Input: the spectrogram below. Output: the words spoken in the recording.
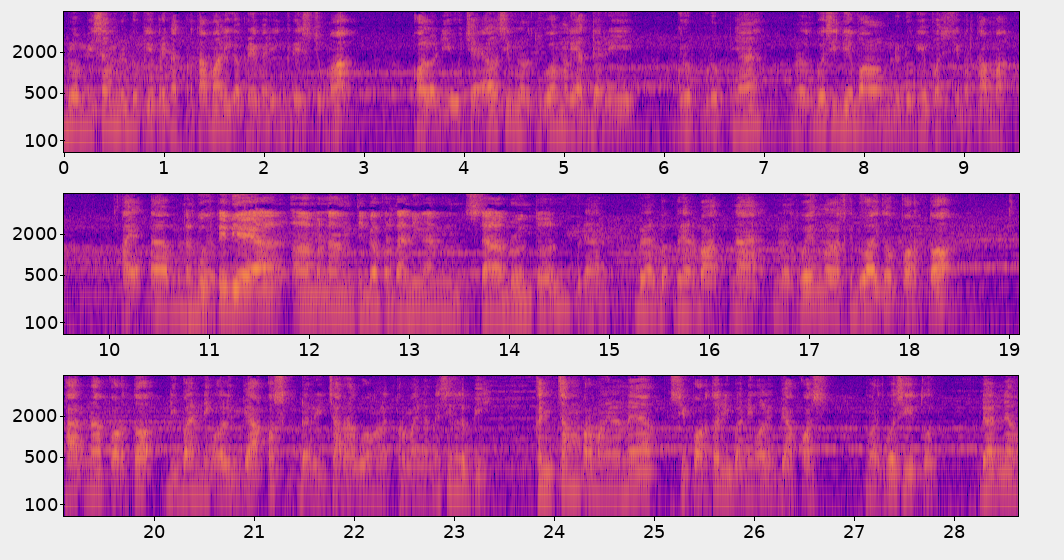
belum bisa menduduki peringkat pertama Liga Premier Inggris. Cuma kalau di UCL sih menurut gua ngelihat dari grup-grupnya menurut gue sih dia bakal menduduki posisi pertama. Kayak menurut gue Terbukti dia ya eh, menang tiga pertandingan secara beruntun. benar benar benar banget. Nah menurut gue yang lolos kedua itu Porto karena Porto dibanding Olympiakos dari cara gue ngeliat permainannya sih lebih kencang permainannya si Porto dibanding Olympiakos. Menurut gue sih itu dan yang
